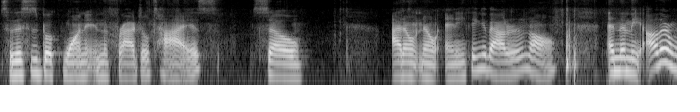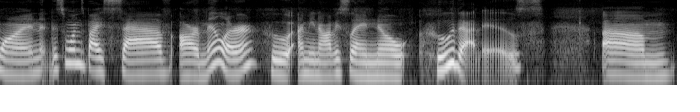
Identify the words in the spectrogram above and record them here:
So, this is book one in the Fragile Ties. So, I don't know anything about it at all. And then the other one, this one's by Sav R. Miller, who, I mean, obviously I know who that is. Um,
